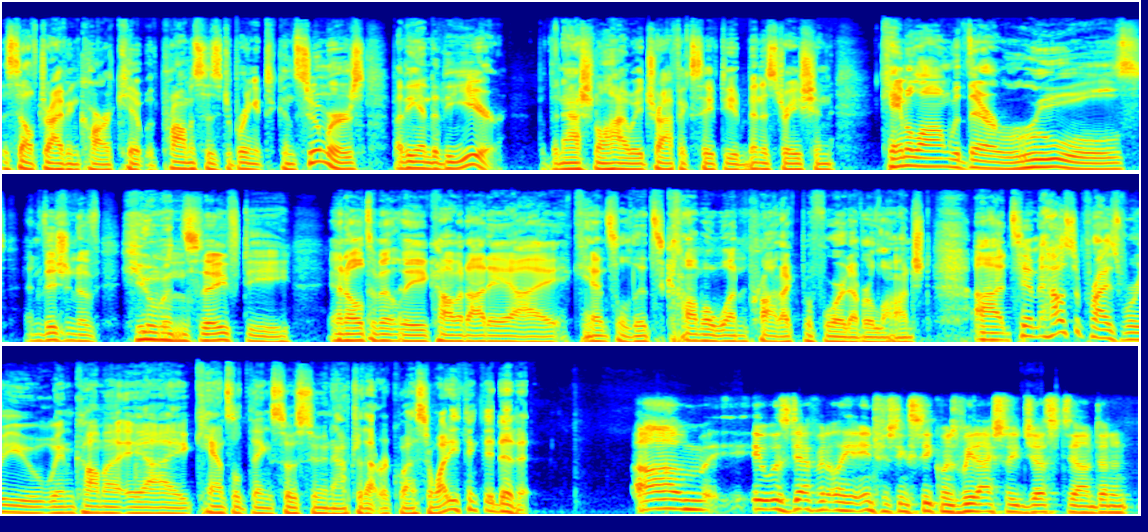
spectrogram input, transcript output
the self driving car kit with promises to bring it to consumers by the end of the year. But the National Highway Traffic Safety Administration came along with their rules and vision of human safety. And ultimately, Comma.ai canceled its Comma One product before it ever launched. Uh, Tim, how surprised were you when Comma AI canceled things so soon after that request? And why do you think they did it? Um, it was definitely an interesting sequence. We'd actually just um, done an,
